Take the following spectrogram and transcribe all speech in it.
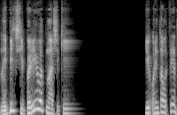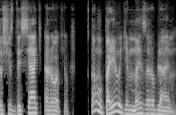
Найбільший період наш, який орієнтований до 60 років. В тому періоді ми заробляємо.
